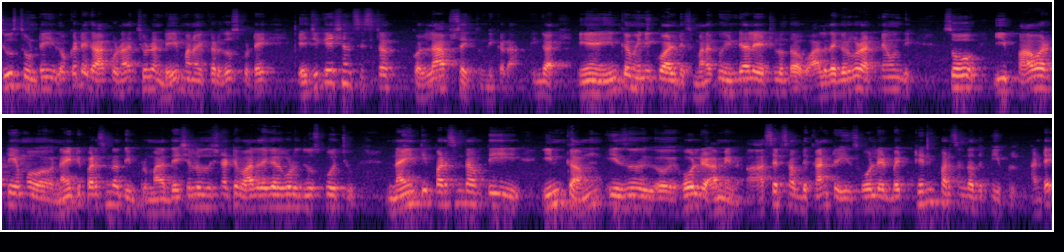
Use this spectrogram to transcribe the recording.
చూస్తుంటే ఇది ఒకటే కాకుండా చూడండి మనం ఇక్కడ చూసుకుంటే ఎడ్యుకేషన్ సిస్టమ్ కొల్లాప్స్ అవుతుంది ఇక్కడ. ఇంకా ఇన్కమ్ ఇన్ఈక్వాలిటీస్ మనకు ఇండియాలో ఎట్లుందో వాళ్ళ దగ్గర కూడా అట్నే ఉంది. సో ఈ పావర్టీ ఏమో నైంటీ పర్సెంట్ ఆఫ్ ది ఇప్పుడు మన దేశంలో చూసినట్టే వాళ్ళ దగ్గర కూడా చూసుకోవచ్చు. Ninety percent of the income is holded I mean assets of the country is holded by ten percent of the people. అంటే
